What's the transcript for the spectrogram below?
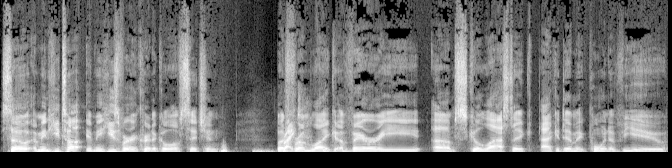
So, I mean, he taught. I mean, he's very critical of Sitchin, but Right. from like a very um, scholastic academic point of view.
